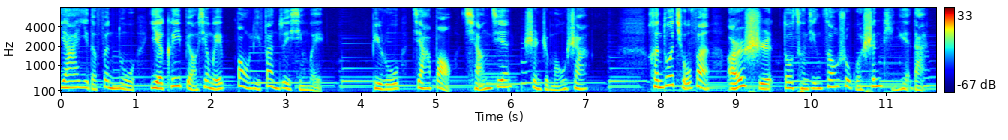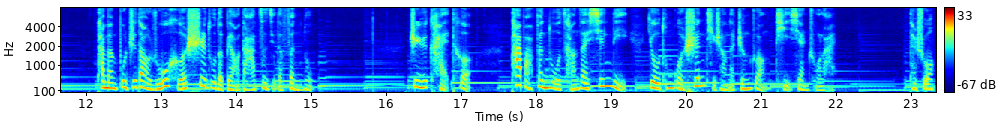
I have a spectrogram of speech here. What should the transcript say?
压抑的愤怒也可以表现为暴力犯罪行为，比如家暴、强奸，甚至谋杀。很多囚犯儿时都曾经遭受过身体虐待，他们不知道如何适度地表达自己的愤怒。至于凯特，他把愤怒藏在心里，又通过身体上的症状体现出来。他说：“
